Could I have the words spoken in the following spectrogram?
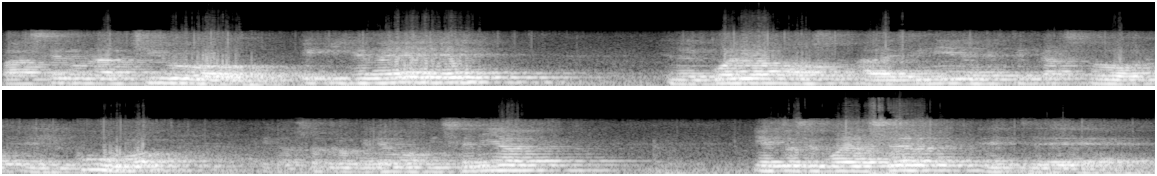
va a ser un archivo XML en el cual vamos a definir en este caso el cubo que nosotros queremos diseñar y esto se puede hacer este,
